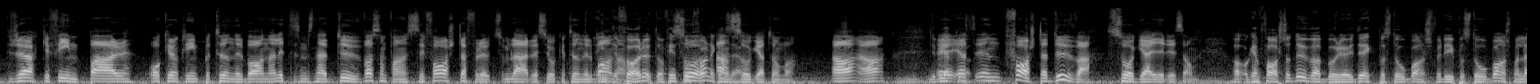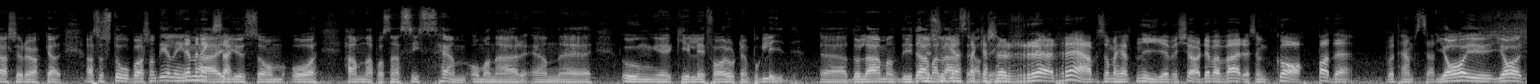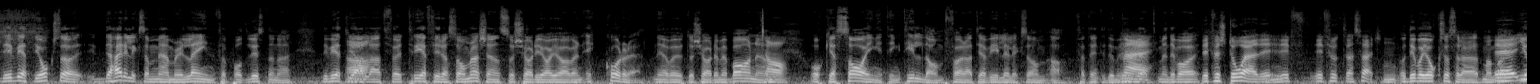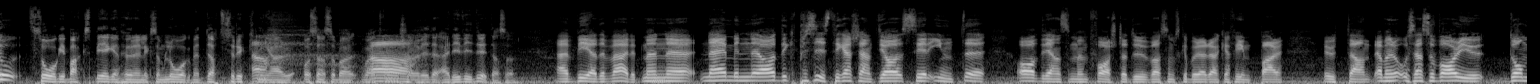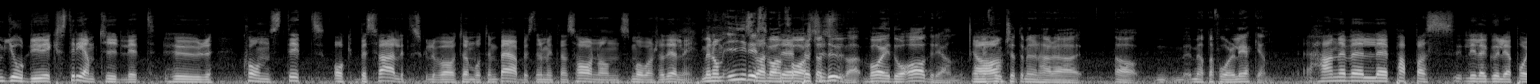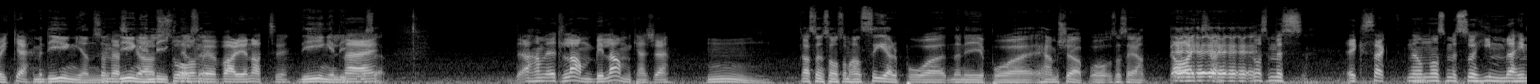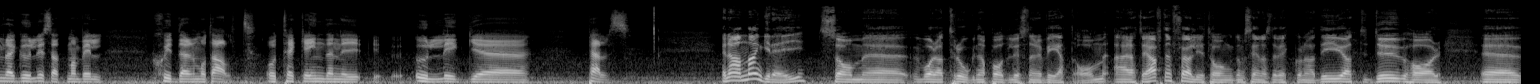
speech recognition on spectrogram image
röker fimpar, åker omkring på tunnelbanan, lite som en sån här duva som fanns i Farsta förut som lärde sig åka tunnelbana. Inte förut, de finns Så fortfarande kan jag säga. ansåg jag att hon var. Ja, ja. det vet Eh, jag. alltså, en Farsta-duva såg jag Iris som. Ja, och en Farstaduva börjar ju direkt på storbarns, för det är ju på storbarns man lär sig röka. Alltså storbarnsavdelningen men är exakt. ju som att hamna på sådana här SIS-hem om man är en eh, ung kille i förorten på glid. Eh, då lär man, det är där man såg lär en sig stackars allting. rö- räv som var helt nyöverkörd. Det var värre, som gapade på ett hemskt sätt. Jag har ju, jag, det vet jag också, det här är liksom memory lane för poddlyssnarna. Det vet ju Ja. alla att för tre fyra somrar sedan så körde jag ju över en ekorre när jag var ute och körde med barnen. Ja. Och jag sa ingenting till dem för att jag ville liksom, ja, för att jag inte är dum i huvudet. Men det var, Det förstår jag, det, är- det är fruktansvärt. Mm, och det var ju också sådär att man bara Eh, såg i backspegeln hur den liksom låg med dödsryckningar och sen så bara var jag tvungen Ah. att köra vidare. Nej, det är vidrigt alltså. Är vedervärdigt. Men Mm. eh, nej men ja, det, precis det kanske har hänt. Jag ser inte Adrian som en Farsta-duva som ska börja röka fimpar. Utan, ja men och sen så var det ju, de gjorde ju extremt tydligt hur konstigt och besvärligt det skulle vara att ta emot en bebis när de inte ens har någon småbarnsavdelning. Men om Iris Så att, var en eh, Farsta-duva, vad är då Adrian? Om Ja. vi fortsätter med den här eh, ja, metaforleken. Han är väl eh, pappas lilla gulliga pojke. Men det är ju ingen, det som är jag ju ingen ska sova liknelse. med varje natt. Det är ingen liknelse. Han ett lambilam kanske. Mm. Alltså en sån som han ser på när ni är på Hemköp och så säger han Ja "Eh, eh, exakt. eh." Någon som är, exakt. Någon, någon som är så himla himla gullig så att man vill skydda den mot allt. Och täcka in den i i ullig eh, päls. En annan grej som eh, våra trogna poddlyssnare vet om är att vi har haft en följetong de senaste veckorna. Det är ju att du har eh, eh,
